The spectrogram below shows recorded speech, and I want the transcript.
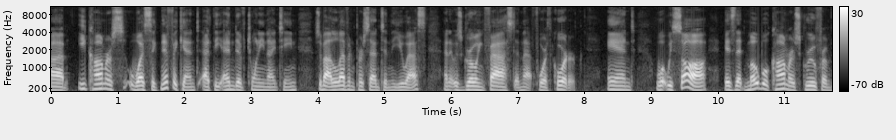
Uh, e-commerce was significant at the end of 2019. It's about 11% in the U.S. and it was growing fast in that fourth quarter. And what we saw is that mobile commerce grew from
